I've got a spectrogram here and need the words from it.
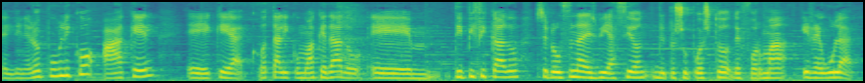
el dinero público a aquel eh, que, tal y como ha quedado eh, tipificado, se produce una desviación del presupuesto de forma irregular.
